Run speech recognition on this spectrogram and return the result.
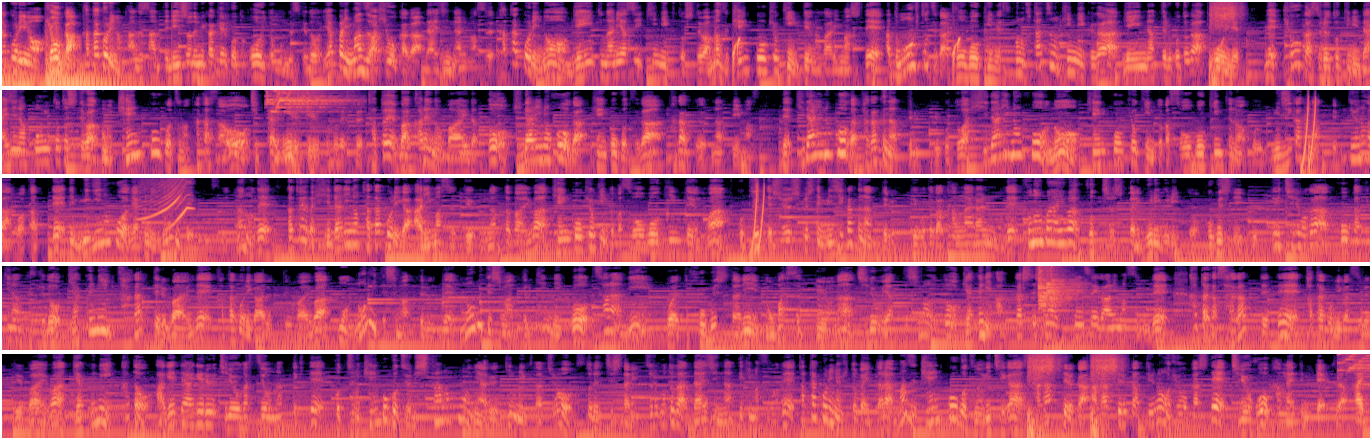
肩こりの評価。肩こりの患者さんって臨床で見かけること多いと思うんですけど、やっぱりまずは評価が大事になります。肩こりの原因となりやすい筋肉としては、まず肩甲虚筋っていうのがありまして、あともう一つが僧帽筋です。この二つの筋肉が原因になってることが多いです。で、評価するときに大事なポイントとしては、この肩甲骨の高さをしっかり見るということです。例えば彼の場合だと、左の方が肩甲骨が高くなっています。で、左の方が高くなってるっていうことは、左の方の肩甲虚筋とか僧帽筋っていうのはこう短くなってるっていうのが分かって、で、右の方は逆に伸びてるんですね。なので、で例えば左の肩こりがありますっていう風になった場合は、肩甲虚筋とか僧帽筋っていうのは、こうギュッて収縮して短くなってるっていうことが考えられるので、この場合はこっちをしっかりグリグリとほぐしていくっていう治療が効果的なんですけど、逆に下がってる場合で肩こりがあるっていう場合は、もう伸びてしまってるんで、伸びてしまってる筋肉をさらにこうやってほぐしたり伸ばすっていうような治療をやってしまうと、逆に悪化してしまう危険性がありますんで、肩が下がってて肩こりがするっていう場合は、逆に肩を上げてあげる治療が必要になってきて、こっちの肩甲骨より下の方にある筋肉たちをストレッチしたりすることが大事になってきますので、肩こりの人がいたら、まず肩甲骨の位置が下がってるか上がってるかっていうのを評価して治療法を考えてみてください。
